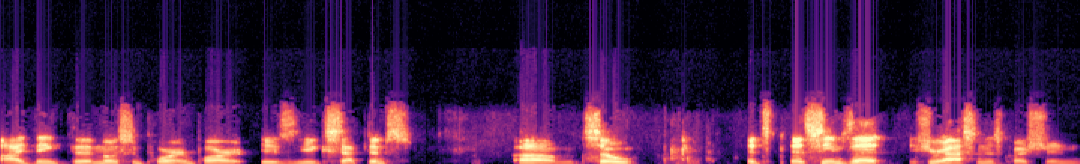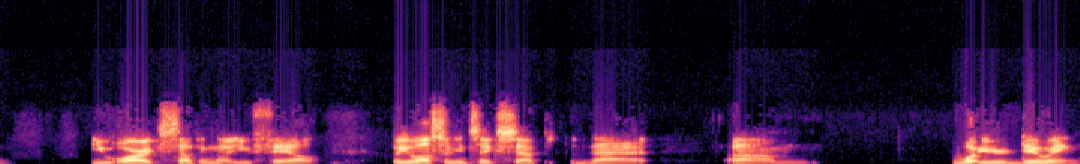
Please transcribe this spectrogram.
I think the most important part is the acceptance. Um, so it's it seems that if you're asking this question, you are accepting that you fail, but you also need to accept that um, what you're doing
